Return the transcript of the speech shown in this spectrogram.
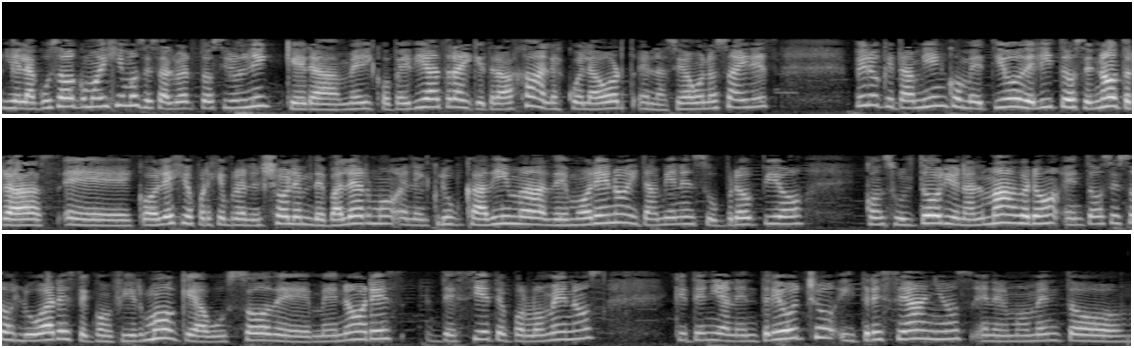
Y el acusado, como dijimos, es Alberto Cirulnik, que era médico pediatra y que trabajaba en la escuela ORT en la ciudad de Buenos Aires pero que también cometió delitos en otros eh, colegios, por ejemplo en el Yolem de Palermo, en el Club Cadima de Moreno y también en su propio consultorio en Almagro. En todos esos lugares se confirmó que abusó de menores, de siete por lo menos, que tenían entre 8 y 13 años en el momento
